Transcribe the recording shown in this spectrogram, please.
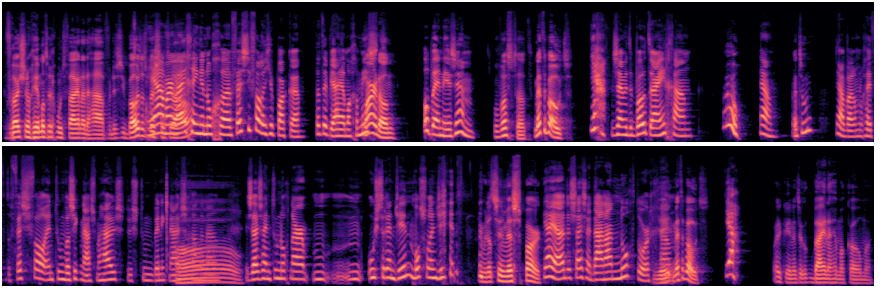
Vooral als je nog helemaal terug moet varen naar de haven. Dus die boot was best Ja, maar wij gingen nog een festivalletje pakken. Dat heb jij helemaal gemist. Waar dan? Op NDSM. Hoe was dat? Met de boot? Ja, we zijn met de boot daarheen gegaan. Oh, Ja, en toen? ja waarom nog even op het festival. En toen was ik naast mijn huis. Dus toen ben ik naar huis gegaan daarna. Oh. Zij zijn toen nog naar mm, mm, Oester en Gin, Mossel en Gin. Ja, maar dat is in Westerpark. Ja, ja, dus zij zijn daarna nog doorgegaan. Jee, met de boot? Ja. Maar dan kun je natuurlijk ook bijna helemaal komen.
